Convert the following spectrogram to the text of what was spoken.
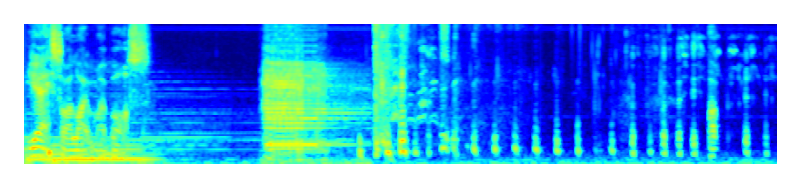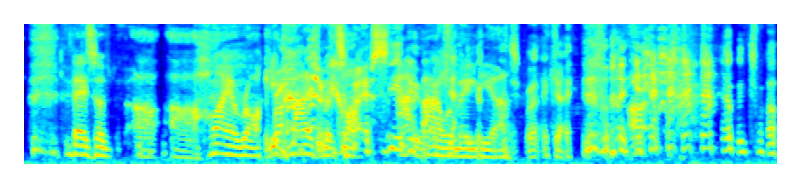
Yes, I like my boss. Uh, There's a, a, a hierarchy of management Quite a types few, at Bauer okay. Media. Right, okay. which one?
